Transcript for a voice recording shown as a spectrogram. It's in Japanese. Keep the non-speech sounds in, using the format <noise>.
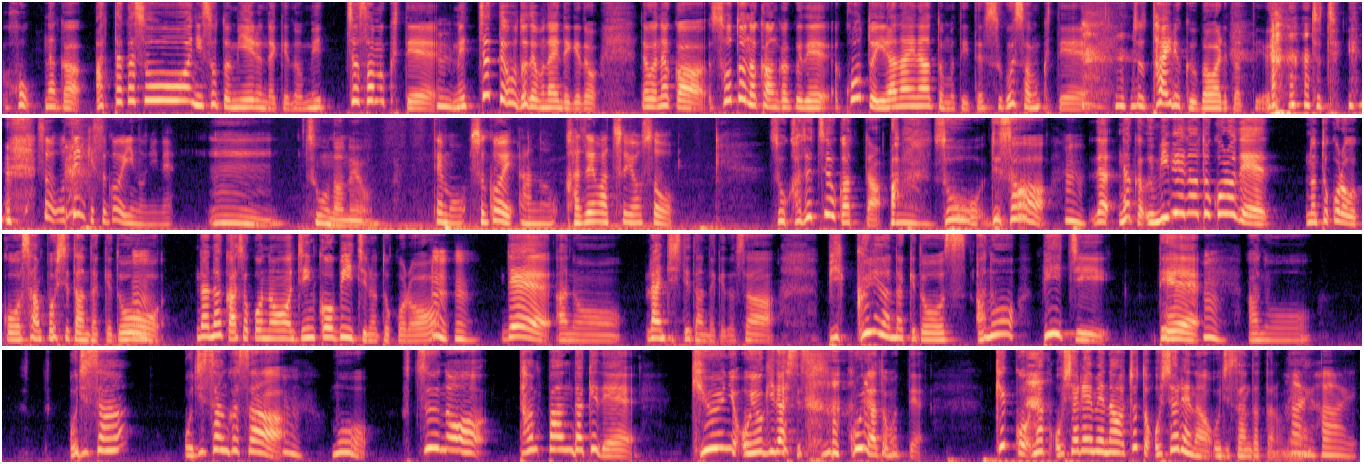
ほ、なんか、あったかそうに外見えるんだけど、めっちゃ寒くて、うんめっちゃってほどでもないんだけど、だからなんか、外の感覚で、コートいらないなと思って行ったらすごい寒くて、<laughs> ちょっと体力奪われたっていう。<laughs> ちょっと、そう、お天気すごいいいのにね。うん、そうなのよ。でも、すごい、あの、風は強そそう、風強かった。う。あ、そう。でさ、うん。だなんか海辺のところで、のところをこう散歩してたんだけど、うんだなんかあそこの人工ビーチのところうんうん。で、あの、ランチしてたんだけどさ、びっくりなんだけど、すあのビーチで、うん。あの、おじさん？おじさんがさ、うんもう普通の短パンだけで急に泳ぎ出してすっごいなと思って。<laughs> 結構なんかおしゃれめな、ちょっとおしゃれなおじさんだったのね。はいはい。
